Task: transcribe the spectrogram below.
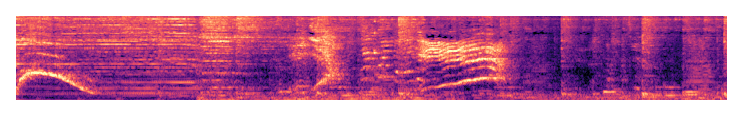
Yeah! Yeah!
